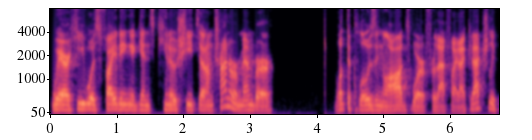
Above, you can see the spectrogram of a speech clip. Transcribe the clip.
where he was fighting against Kinoshita. And I'm trying to remember what the closing odds were for that fight. I could actually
